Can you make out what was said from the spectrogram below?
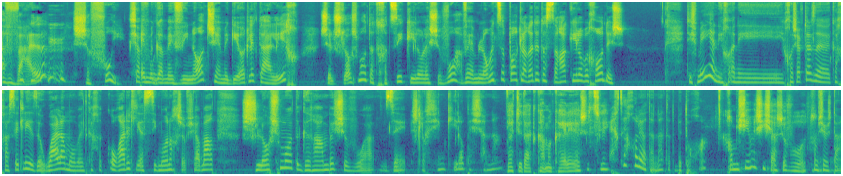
אבל שפוי. שפוי. הן גם מבינות שהן מגיעות לתהליך של 300 עד חצי קילו לשבוע, והן לא מצפות לרדת עשרה קילו בחודש. תשמעי, אני, אני חושבת על זה, ככה עשית לי איזה וואלה מומנט, ככה הורדת לי אסימון עכשיו שאמרת 300 גרם בשבוע, זה 30 קילו בשנה? ואת יודעת כמה כאלה יש אצלי? איך זה יכול להיות, ענת? את בטוחה? 56 שבועות. 52.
